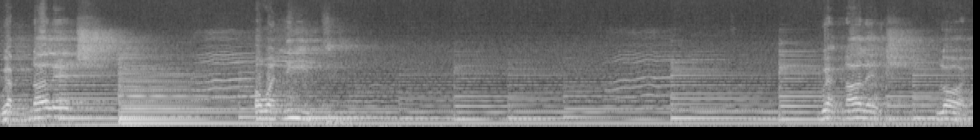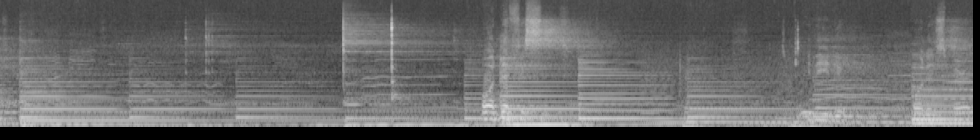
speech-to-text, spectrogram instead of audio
We acknowledge our need. We acknowledge, Lord, deficit. We need you, Holy Spirit.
